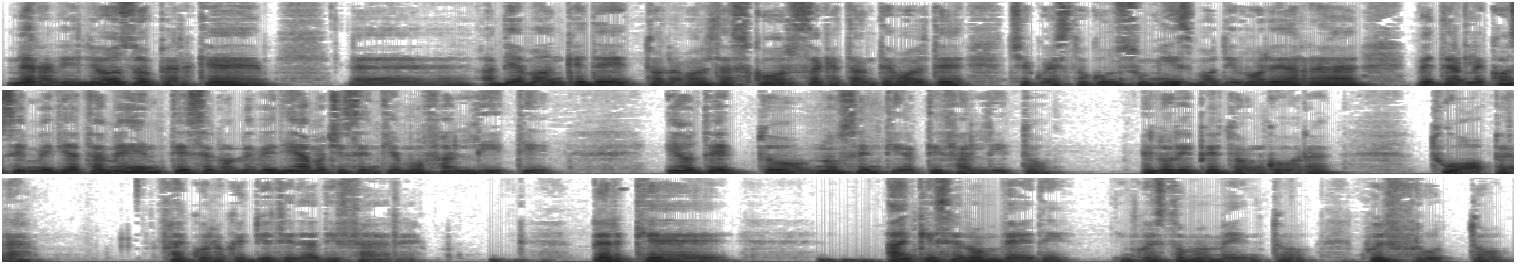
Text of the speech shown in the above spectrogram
meraviglioso perché eh, abbiamo anche detto la volta scorsa che tante volte c'è questo consumismo di voler vedere le cose immediatamente e se non le vediamo ci sentiamo falliti. E ho detto non sentirti fallito. E lo ripeto ancora, tu opera, fai quello che Dio ti dà di fare. Perché anche se non vedi in questo momento quel frutto,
